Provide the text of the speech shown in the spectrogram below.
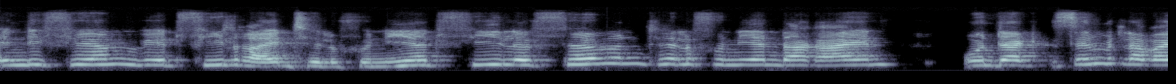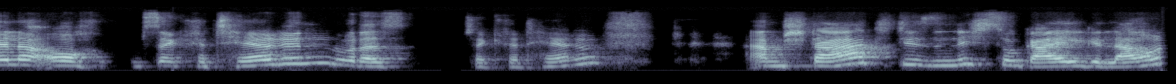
in die Firmen wird viel rein telefoniert. Viele Firmen telefonieren da rein und da sind mittlerweile auch Sekretärinnen oder Sekretäre am Start, die sind nicht so geil gelaunt.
